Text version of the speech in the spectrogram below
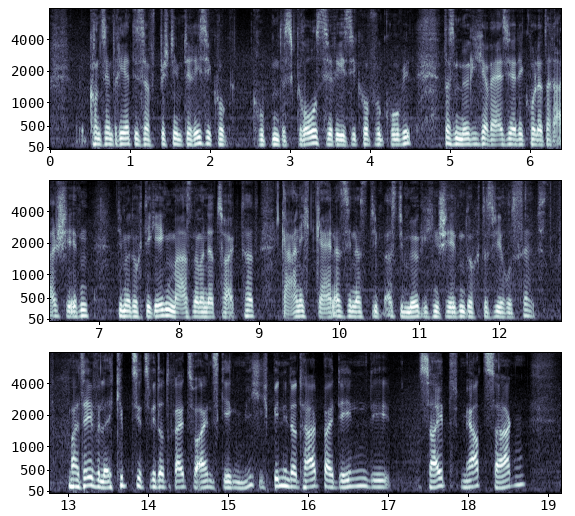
konzentriert ist auf bestimmte Risikogruppen Gruppen das große Risiko von Covid, dass möglicherweise ja die Kollateralschäden, die man durch die Gegenmaßnahmen erzeugt hat, gar nicht kleiner sind als die, als die möglichen Schäden durch das Virus selbst. Mal sehen, vielleicht gibt es jetzt wieder 3 zu 1 gegen mich. Ich bin in der Tat bei denen, die seit März sagen,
